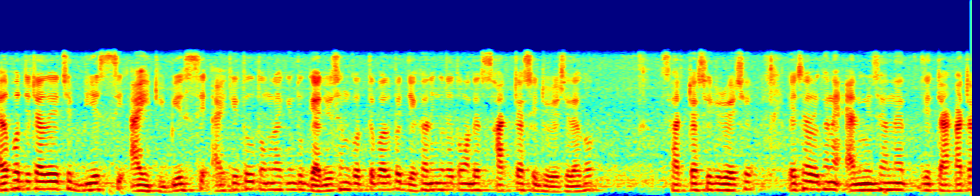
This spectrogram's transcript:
এরপর যেটা রয়েছে বিএসসি আইটি বিএসসি আইটিতেও তোমরা কিন্তু গ্র্যাজুয়েশন করতে পারবে। যেখানে কিন্তু তোমাদের ষাটটা সিট রয়েছে, দেখো। ষাটটা সিট রয়েছে। এছাড়াও এখানে অ্যাডমিশনের যে টাকাটা,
